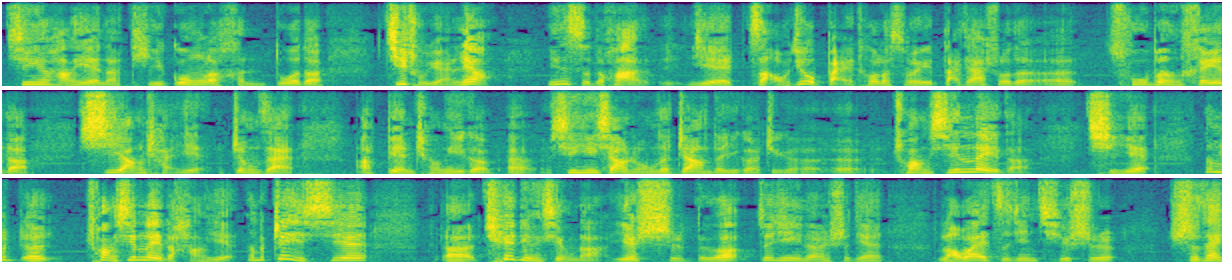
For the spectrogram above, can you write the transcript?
新兴行业呢，提供了很多的基础原料。因此的话，也早就摆脱了所谓大家说的呃粗笨黑的夕阳产业，正在啊变成一个呃欣欣向荣的这样的一个这个呃创新类的企业。那么呃创新类的行业，那么这些呃确定性呢，也使得最近一段时间老外资金其实是在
